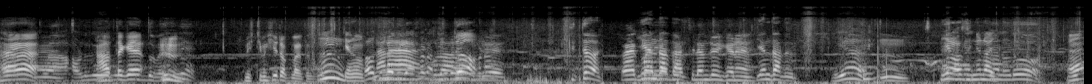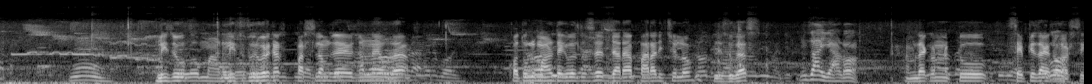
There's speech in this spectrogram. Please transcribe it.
হ্যাঁ। থেকে মিষ্টি মিষ্টি টক লাগতেছে কেন না না চিত্ত ইয়ান দাদু ছিলাম যে এখানে ইয়ান দাদুর হুম ইয়ান আছে না হ্যাঁ হ্যাঁ লিচু লিচু চুরি করে পারছিলাম যে ওই জন্য ওরা কতগুলো মানুষ দেখে বলতেছে যারা পাড়া দিচ্ছিল লিচু গাছ যাই হাড়ো আমরা এখন একটু সেফটি জায়গা পারছি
